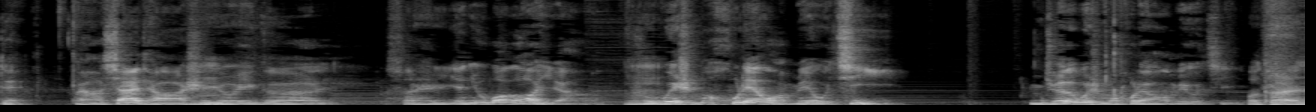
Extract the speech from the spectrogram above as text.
对然后下一条啊是有一个算是研究报告一样，说为什么互联网没有记忆？你觉得为什么互联网没有记忆？我突然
